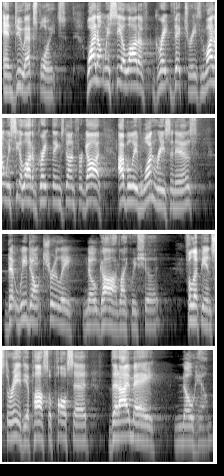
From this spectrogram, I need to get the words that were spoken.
and do exploits. Why don't we see a lot of great victories and why don't we see a lot of great things done for God? I believe one reason is that we don't truly know God like we should. Philippians 3, the Apostle Paul said, that I may know him.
